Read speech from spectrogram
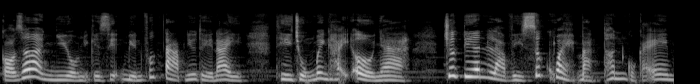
có rất là nhiều những cái diễn biến phức tạp như thế này thì chúng mình hãy ở nhà. Trước tiên là vì sức khỏe bản thân của các em.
